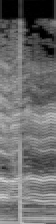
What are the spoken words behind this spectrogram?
you.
